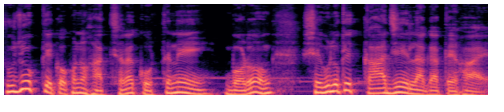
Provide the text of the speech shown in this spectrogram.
সুযোগকে কখনো হাতছাড়া করতে নেই, বরং সেগুলোকে কাজে লাগাতে হয়।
